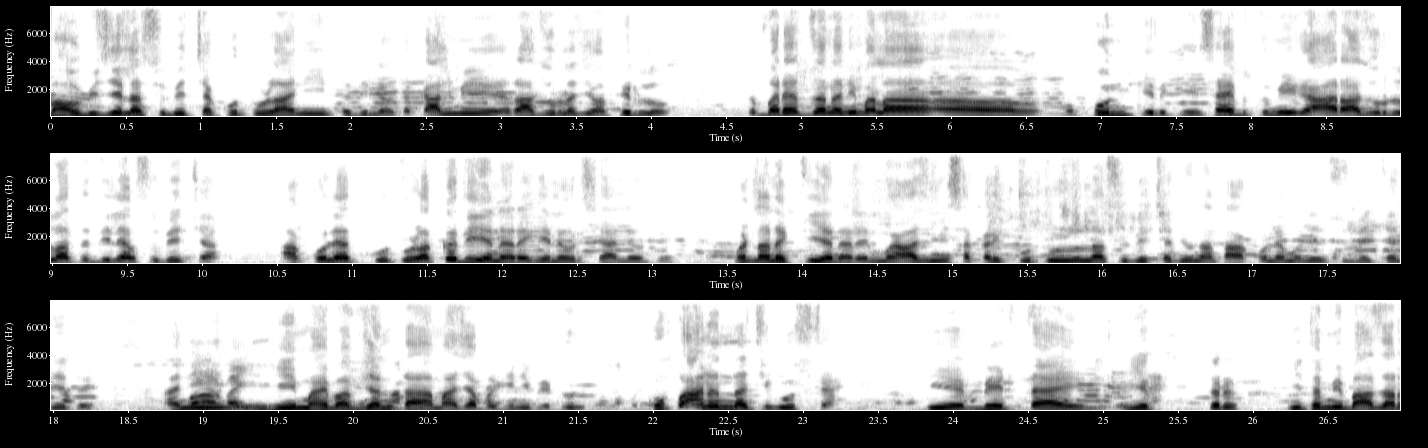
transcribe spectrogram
भाऊबीजेला शुभेच्छा कोतुळ आणि इथं दिल्या होत्या. काल मी राजूरला जेव्हा फिरलो तर बऱ्याच जणांनी मला फोन केले की साहेब तुम्ही राजूरला तर दिल्या शुभेच्छा. अकोल्यात कोतुळला कधी येणार आहे? गेल्या वर्षी आले होते. म्हटलं नक्की येणार आहे. मग आज मी सकाळी कोतुळला शुभेच्छा देऊन आता अकोल्यामध्ये शुभेच्छा देतोय. आणि ही मायबाप जनता माझ्या भगिनी भेटून खूप आनंदाची गोष्ट आहे. की भेटताय. एक तर इथं मी बाजार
